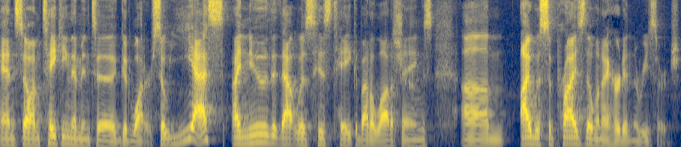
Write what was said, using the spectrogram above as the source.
And so I'm taking them into good water. So, yes, I knew that that was his take about a lot of things. Um, I was surprised though when I heard it in the research.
